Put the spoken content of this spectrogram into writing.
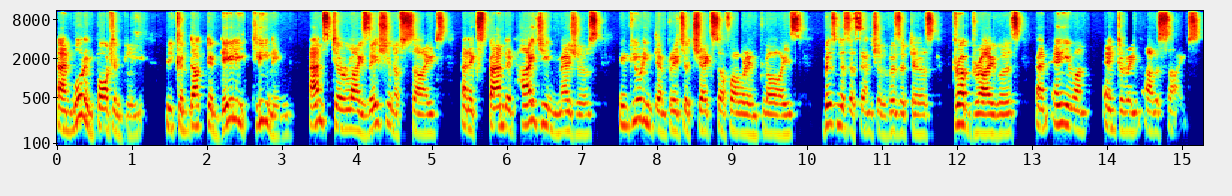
And more importantly, we conducted daily cleaning and sterilization of sites and expanded hygiene measures, including temperature checks of our employees, business essential visitors, truck drivers, and anyone entering our sites.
